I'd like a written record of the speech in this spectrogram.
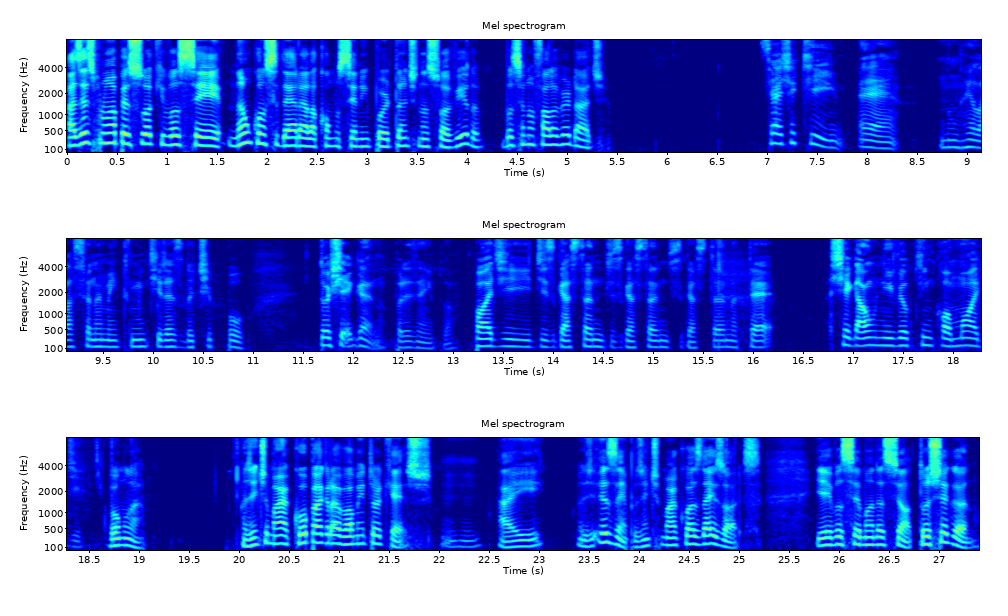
Às vezes, para uma pessoa que você não considera ela como sendo importante na sua vida, você não fala a verdade. Você acha que é num relacionamento mentiras do tipo tô chegando, por exemplo, pode ir desgastando, desgastando, desgastando até chegar a um nível que incomode? Vamos lá. A gente marcou para gravar o Mentorcast. Uhum. Aí, exemplo, a gente marcou às 10 horas. E aí você manda assim, ó, tô chegando.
